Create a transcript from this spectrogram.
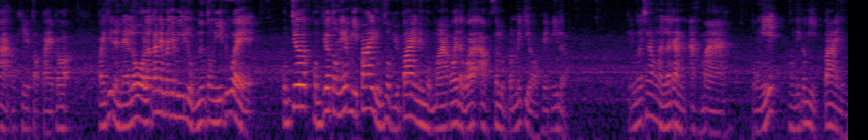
อะโอเคต่อไปก็ไปที่เดนเนโรแล้วก็เนี่ยมันจะมีหลุมหนึงตรงนี้ด้วย ผมเจอผมเจอตรงนี้มีป้ายหลุมศพอยู่ป้ายหนึ่งผมมาร์กไว้แต่ว่าอ้าวสรุปมันไม่เกี่ยวกับเพจนี้เหรอเก่งก็ช่างมันแล้วกันอะมาตรงนี้ตรงนี้ก็มีอีกป้ายหนึ่ง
